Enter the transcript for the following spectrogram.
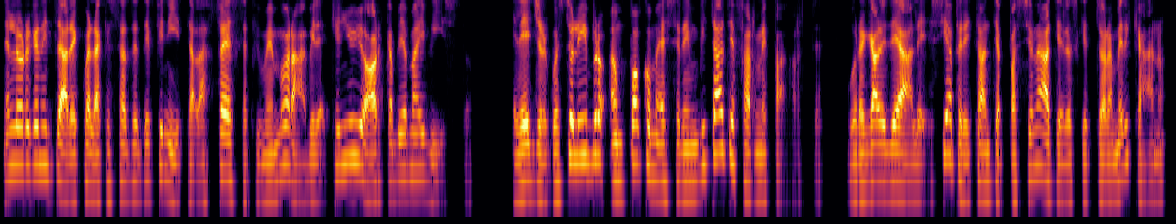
nell'organizzare quella che è stata definita la festa più memorabile che New York abbia mai visto. E leggere questo libro è un po' come essere invitati a farne parte. Un regalo ideale sia per i tanti appassionati dello scrittore americano,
